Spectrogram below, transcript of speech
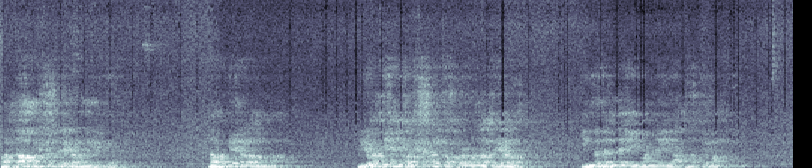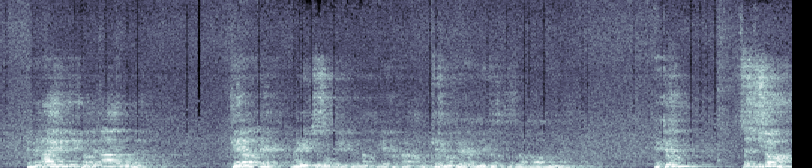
പത്താം വർഷത്തിലേക്ക് കടന്നിരിക്കുക. നവകേരളം എന്ന ഇരുപത്തിയഞ്ച് വർഷങ്ങൾക്കപ്പുറമുള്ള കേരളം ഇന്ന് തന്നെ ഈ മണ്ണിൽ യാഥാർത്ഥ്യമാക്കി. രണ്ടായിരത്തി പതിനാറ് മുതൽ കേരളത്തെ നയിച്ചുകൊണ്ടിരിക്കുന്ന പ്രിയപ്പെട്ട മുഖ്യമന്ത്രിയുടെ നേതൃത്വത്തിലുള്ള ഗവൺമെന്റ് ഏറ്റവും സജീവമായി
